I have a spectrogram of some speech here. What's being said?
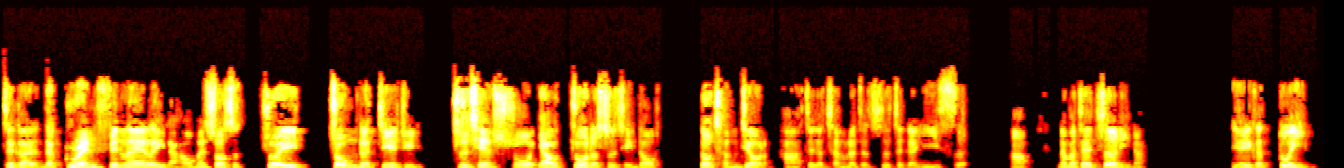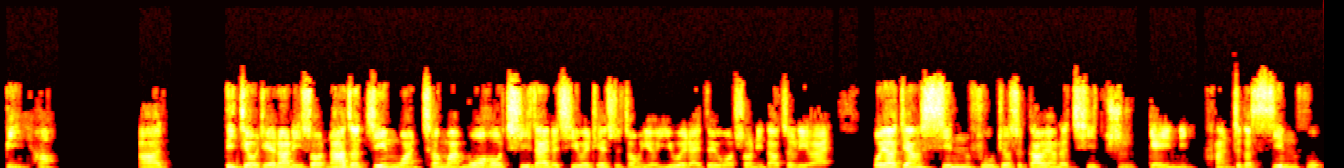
这个 the grand finale 啦，我们说是最终的结局之前所要做的事情都。都成就了啊，这个成了，这是这个意思啊。那么在这里呢，有一个对比哈啊，第九节那里说，拿着金碗盛满幕后七灾的七位天使中，有一位来对我说：“你到这里来，我要将心腹，就是羔羊的妻子给你看。”这个心腹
